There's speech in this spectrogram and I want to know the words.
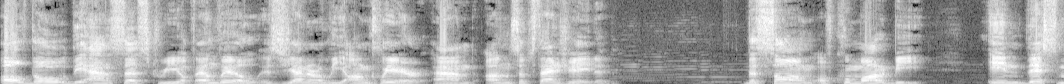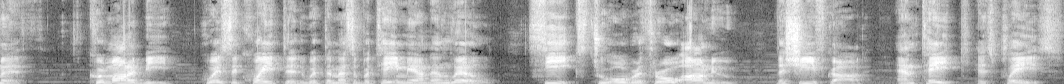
Although the ancestry of Enlil is generally unclear and unsubstantiated, the song of Kumarbi in this myth, Kumarbi, who is equated with the Mesopotamian Enlil, seeks to overthrow Anu, the chief god, and take his place.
